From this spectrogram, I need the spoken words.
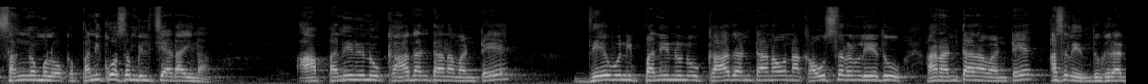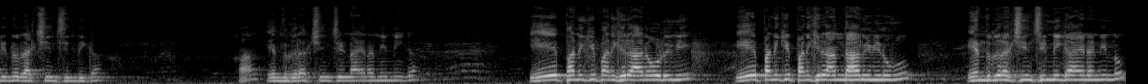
సంఘములో ఒక పని కోసం పిలిచాడు ఆయన. ఆ పనిని నువ్వు కాదంటానవంటే దేవుని పనిని నువ్వు కాదంటానవు నాకు అవసరం లేదు అని అంటానవంటే అసలు ఎందుకురా నిన్ను రక్షించిందిగా ఎందుకు రక్షించిండు ఆయన నిన్నీగా ఏ పనికి పనికిరానోడివి ఏ పనికి పనికిరాందానివి నువ్వు? ఎందుకు రక్షించిండిగా ఆయన నిన్ను?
